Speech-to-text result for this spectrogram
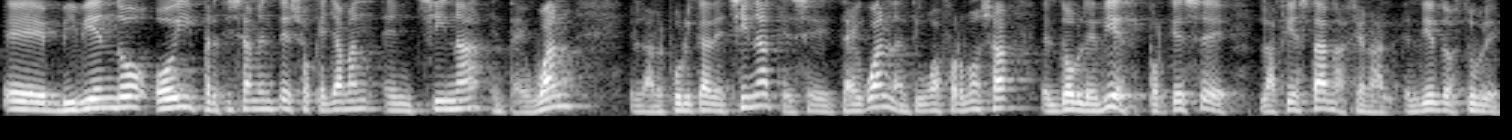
eh, viviendo hoy precisamente eso que llaman en China, en Taiwán, en la República de China, que es eh, Taiwán, la antigua Formosa, el doble 10, porque es la fiesta nacional, el 10 de octubre.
